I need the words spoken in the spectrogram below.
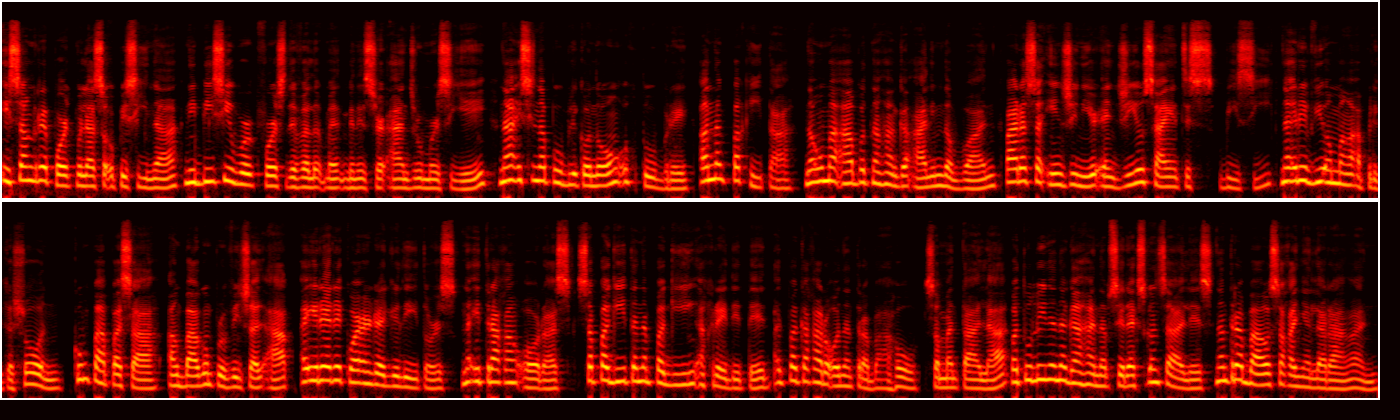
Isang report mula sa opisina ni BC Workforce Development Minister Andrew Mercier na isinapubliko noong Oktubre ang nagpakita na umaabot ng hanggang anim na buwan para sa Engineer and Geoscientists BC na i-review ang mga aplikasyon. Kung papasa, ang bagong Provincial Act ay ire-require ang regulators na itrack ang oras sa pagitan ng pagiging accredited at pagkakaroon ng trabaho. Samantala, patuloy na naghahanap si Rex Gonzalez ng trabaho sa kanyang larangan.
